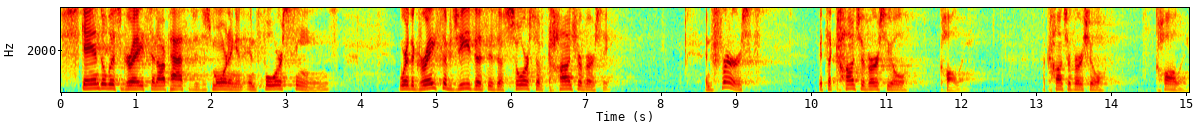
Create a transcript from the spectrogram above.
scandalous grace in our passage this morning in, in four scenes where the grace of Jesus is a source of controversy. And first, it's a controversial calling. A controversial calling.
